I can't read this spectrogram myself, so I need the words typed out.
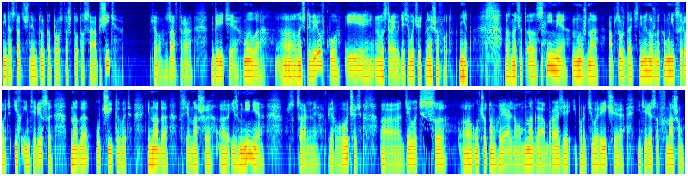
Недостаточно им только просто что-то сообщить, все, завтра берите мыло, э, значит, и веревку и выстраивайтесь в очередь на эшафот. Нет. Значит, э, с ними нужно обсуждать, с ними нужно коммуницировать. Их интересы надо учитывать. И надо все наши э, изменения, социальные в первую очередь, делать с учетом реального многообразия и противоречия интересов в нашем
